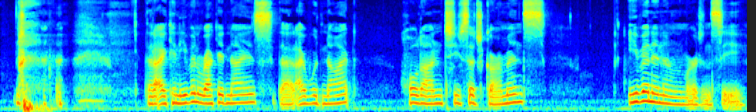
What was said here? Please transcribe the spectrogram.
that I can even recognize that I would not hold on to such garments even in an emergency.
